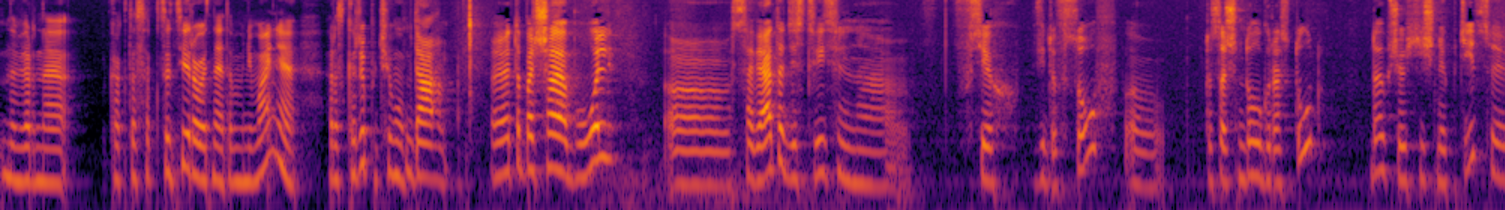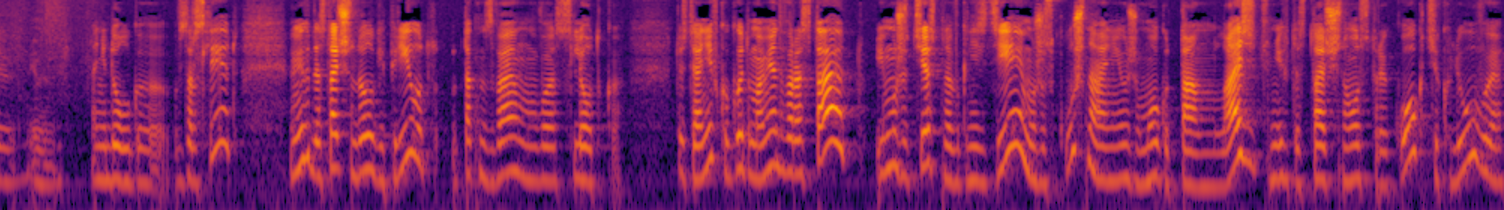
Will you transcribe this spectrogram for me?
наверное, как-то сакцентировать на этом внимание. Расскажи, почему. Да, это большая боль. Э, совята действительно всех видов сов э, достаточно долго растут, да, вообще хищные птицы, они долго взрослеют, у них достаточно долгий период так называемого слетка. То есть они в какой-то момент вырастают, им уже тесно в гнезде, им уже скучно, они уже могут там лазить, у них достаточно острые когти, клювы,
